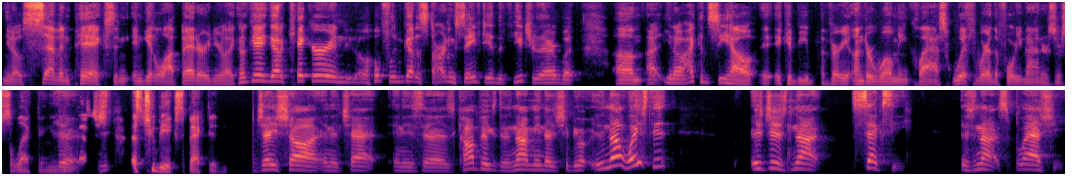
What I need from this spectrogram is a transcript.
you know seven picks and, and get a lot better. And you're like okay got a kicker and hopefully we've got a starting safety in the future there. But um I, you know i can see how it, it, could be a very underwhelming class with where the 49ers are selecting. Yeah. that's just that's to be expected. Jay shaw in the chat and he says comp picks does not mean that it should be it's not wasted. It's just not sexy. It's not splashy.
